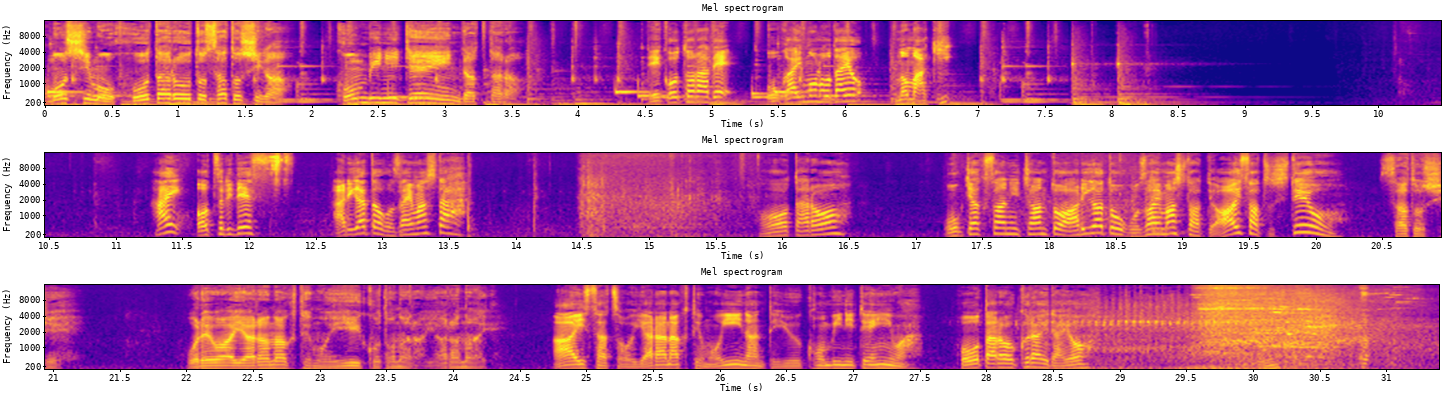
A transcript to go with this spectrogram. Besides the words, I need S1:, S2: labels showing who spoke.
S1: もしも宝太郎とサトシがコンビニ店員だったら
S2: デコトラでお買い物だよの巻。はいお釣りです。ありがとうございました。宝太郎お客さんにちゃんとありがとうございましたって挨拶してよ。
S1: サトシ俺はやらなくてもいいことならやらない。
S2: 挨拶をやらなくてもいいなんていうコンビニ店員は宝太郎くらいだよ。ん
